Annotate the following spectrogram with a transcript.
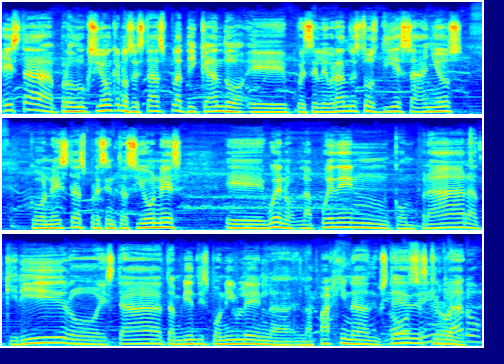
esta producción que nos estás platicando, eh, pues celebrando estos 10 años con estas presentaciones, eh, bueno, ¿la pueden comprar, adquirir o está también disponible en la, en la página de ustedes? No, sí, ¿Qué rollo? claro.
